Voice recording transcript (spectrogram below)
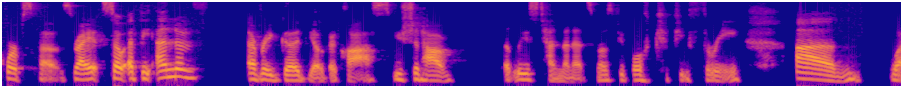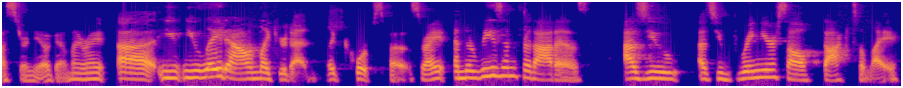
corpse pose, right? So at the end of every good yoga class, you should have at least 10 minutes. Most people give you three. Um, Western yoga, am I right? Uh, you, you lay down like you're dead, like corpse pose, right? And the reason for that is as you, as you bring yourself back to life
